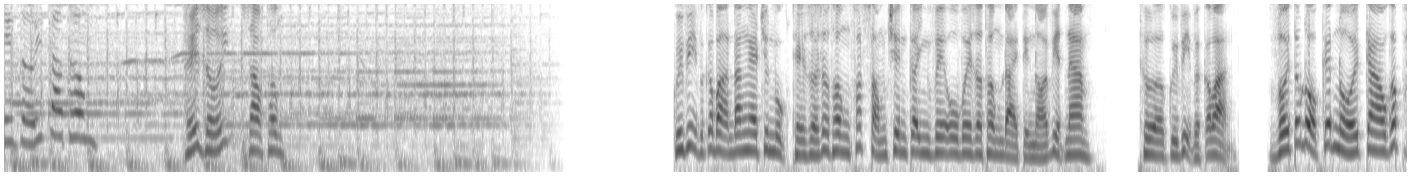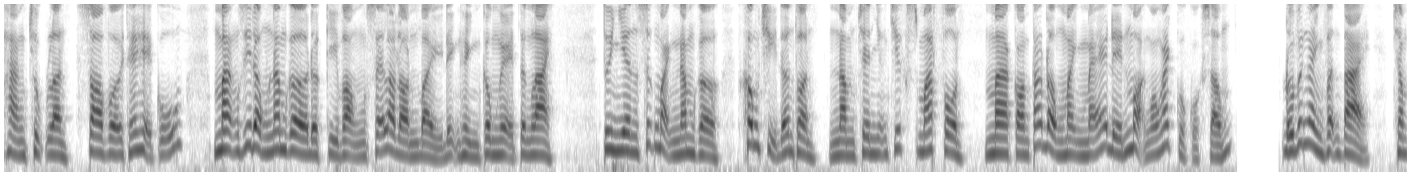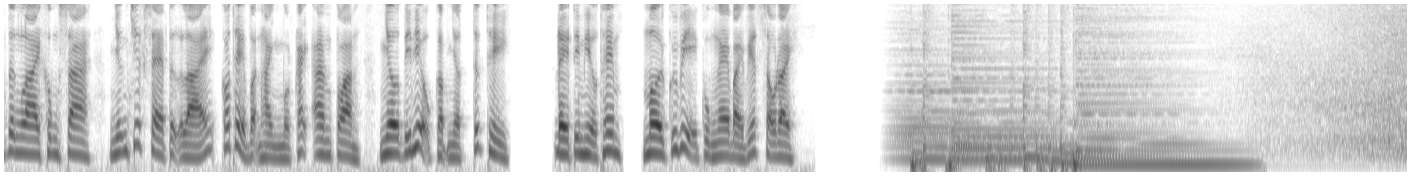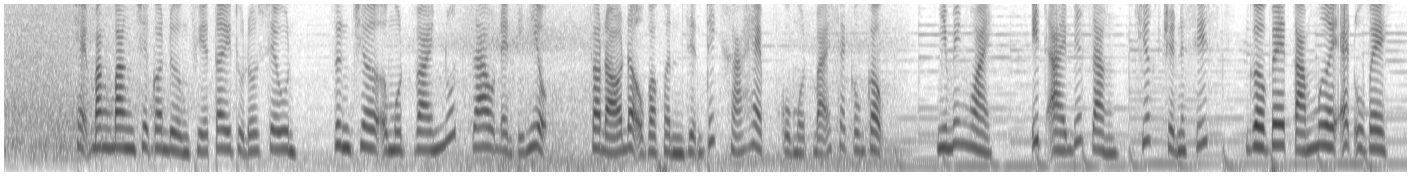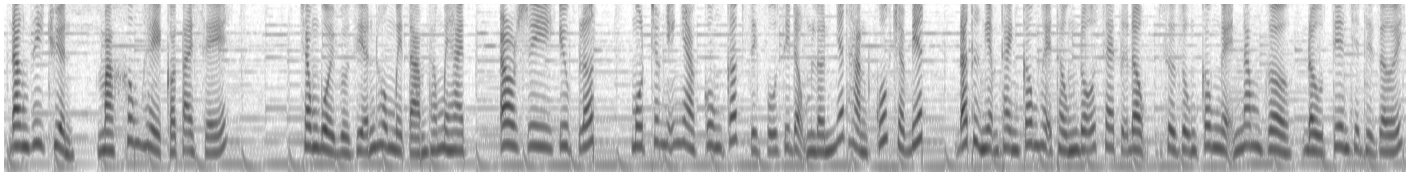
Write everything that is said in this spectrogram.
Thế giới giao thông Thế giới giao thông Quý vị và các bạn đang nghe chuyên mục Thế giới giao thông phát sóng trên kênh VOV Giao thông Đài Tiếng Nói Việt Nam. Thưa quý vị và các bạn, với tốc độ kết nối cao gấp hàng chục lần so với thế hệ cũ, mạng di động 5G được kỳ vọng sẽ là đòn bẩy định hình công nghệ tương lai. Tuy nhiên, sức mạnh 5G không chỉ đơn thuần nằm trên những chiếc smartphone mà còn tác động mạnh mẽ đến mọi ngõ ngách của cuộc sống. Đối với ngành vận tải, trong tương lai không xa, những chiếc xe tự lái có thể vận hành một cách an toàn nhờ tín hiệu cập nhật tức thì. Để tìm hiểu thêm, mời quý vị cùng nghe bài viết sau đây. Chạy băng băng trên con đường phía tây thủ đô Seoul, dừng chờ ở một vài nút giao đèn tín hiệu, sau đó đậu vào phần diện tích khá hẹp của một bãi xe công cộng. Nhìn bên ngoài, ít ai biết rằng chiếc Genesis GV80 SUV đang di chuyển mà không hề có tài xế. Trong buổi biểu diễn hôm 18 tháng 12, LG U+, một trong những nhà cung cấp dịch vụ di động lớn nhất Hàn Quốc cho biết đã thử nghiệm thành công hệ thống đỗ xe tự động sử dụng công nghệ 5G đầu tiên trên thế giới.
